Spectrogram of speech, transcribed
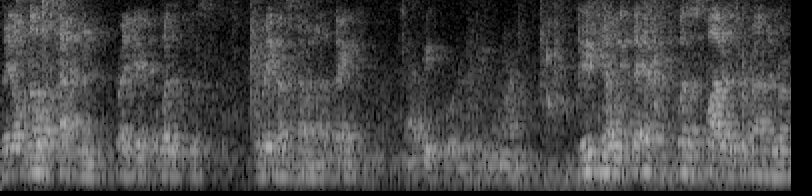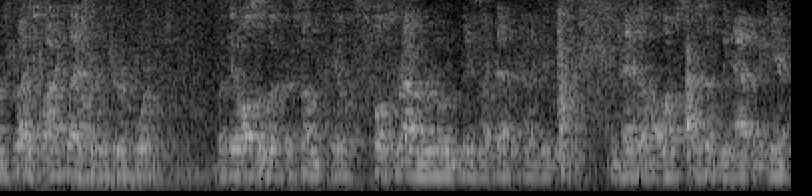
they don't know what's happening right here, the weather, the radar's coming out of Binghamton. I report every morning. You know, we- they have weather spotters around, and run weather spotting classes, which are important. But they also look for some, you know, folks around the road and things like that to kind of give them some heads up on what's specifically happening here.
